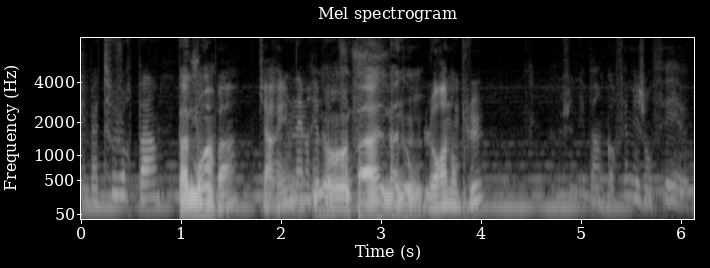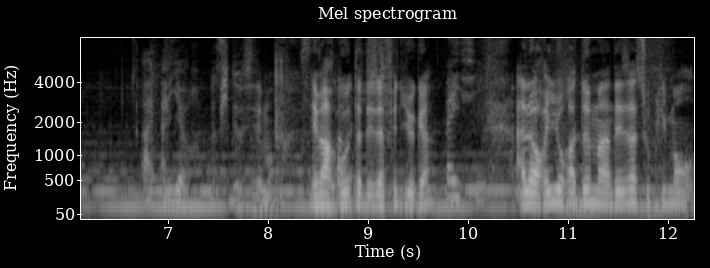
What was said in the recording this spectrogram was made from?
Eh bah, toujours pas. Pas Toujours moi. Pas Karim? On aimerait Non, beaucoup. pas, bah non. Laura non plus? Je n'ai pas encore fait, mais j'en fais euh, ailleurs depuis deux. Précisément. Et Margot, t'as déjà fait du yoga? Pas ici. Alors, il y aura demain des assouplissements,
